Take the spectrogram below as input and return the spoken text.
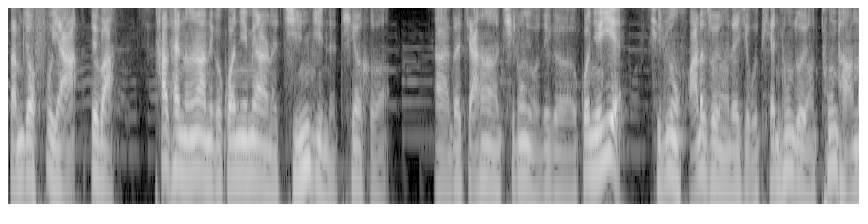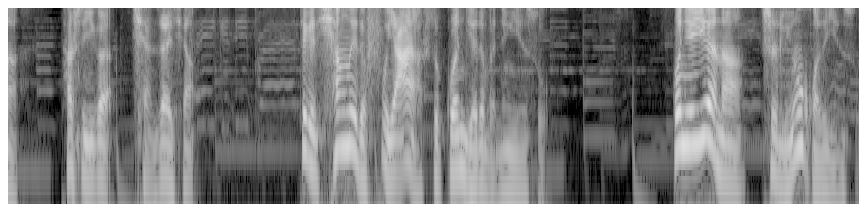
咱们叫负压，对吧？它才能让这个关节面呢紧紧的贴合啊，再加上其中有这个关节液起润滑的作用，再有个填充作用。通常呢，它是一个潜在腔。这个腔内的负压呀是关节的稳定因素，关节液呢是灵活的因素。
